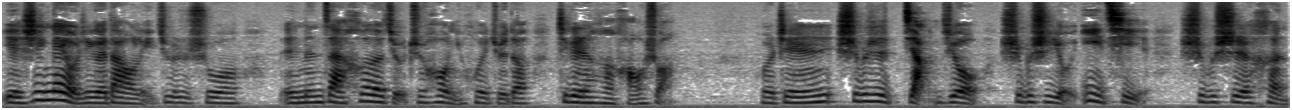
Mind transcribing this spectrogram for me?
也是应该有这个道理，就是说。人们在喝了酒之后，你会觉得这个人很豪爽，或者这人是不是讲究，是不是有义气，是不是很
